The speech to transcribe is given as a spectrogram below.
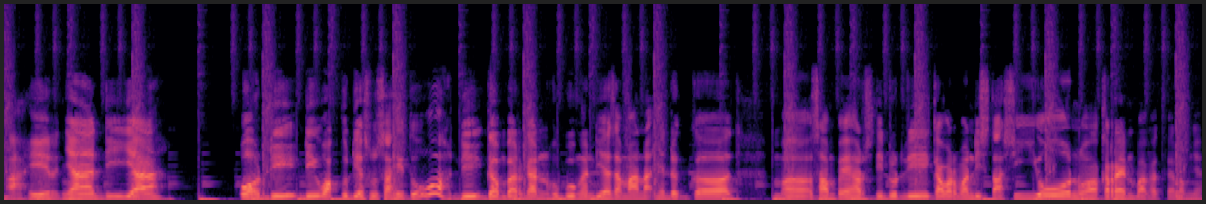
Akhirnya dia Oh di di waktu dia susah itu wah digambarkan hubungan dia sama anaknya deket sampai harus tidur di kamar mandi stasiun wah keren banget filmnya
